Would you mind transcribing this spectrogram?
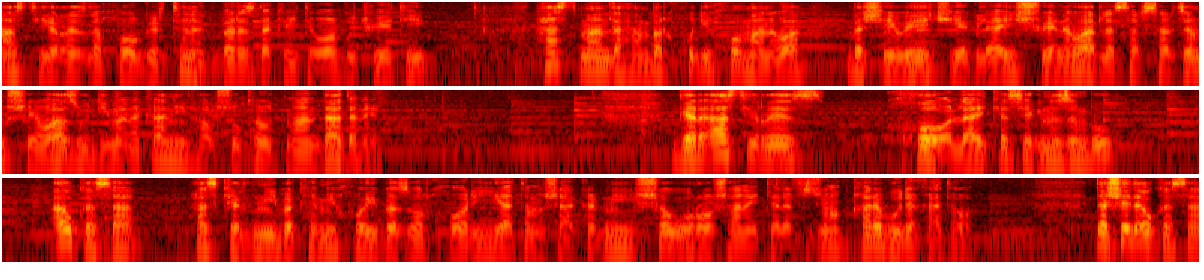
ئاستی ڕێز لە خۆگرتنت بەرز دەکەیتەوە گوتوێتی هەستمان لە هەمبەر خودی خۆمانەوە بە شێوەیەکی یەکلایی شوێنەوار لەسەر سرجەم شێواز و دیمەنەکانی هەڵسو کەوتمان دادەنێ گەر ئاستی ڕێز خۆ لای کەسێک نزم بوو ئەو کەسە هەستکردنی بە کەمی خۆی بە زۆرخۆری یا تەمەشاکردنی شەو و ڕۆژانەی تەلەفزیۆن قەرەبوو دەکاتەوە دەشێت ئەو کەسە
